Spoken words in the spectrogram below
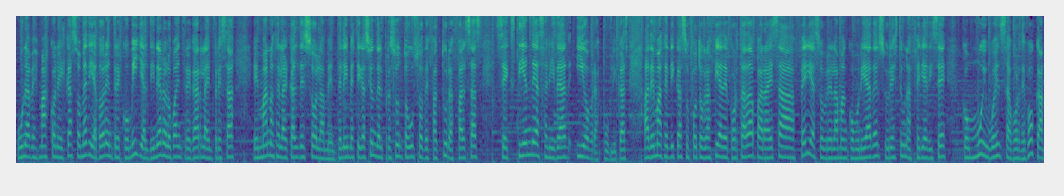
una vez más con el caso mediador, entre comillas, el dinero lo va a entregar la empresa en manos del alcalde solamente. La investigación del presunto uso de facturas falsas se extiende a sanidad y obras públicas. Además, dedica su fotografía de portada para esa feria sobre la mancomunidad del sureste, una feria, dice, con muy buen sabor de boca.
